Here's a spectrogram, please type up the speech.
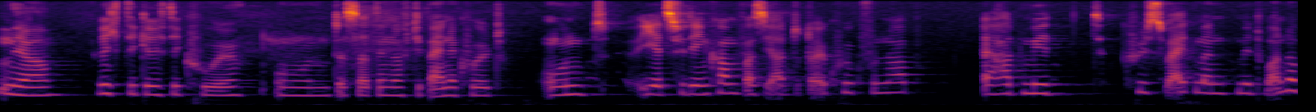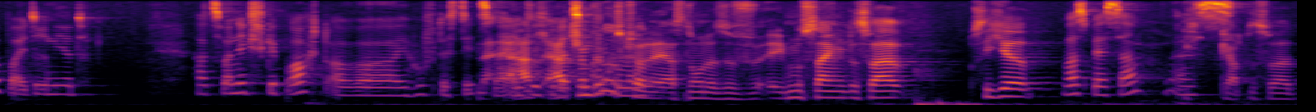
Ja, richtig, richtig cool. Und das hat ihn auf die Beine geholt. Und jetzt für den Kampf, was ich auch total cool gefunden habe, er hat mit Chris Weidman mit Wonderboy trainiert. Hat zwar nichts gebracht, aber ich hoffe, dass die Na, zwei er, hat, endlich er hat schon gut ausgeschaut in der ersten Runde. Also ich muss sagen, das war sicher, Was besser ich glaube, das war,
